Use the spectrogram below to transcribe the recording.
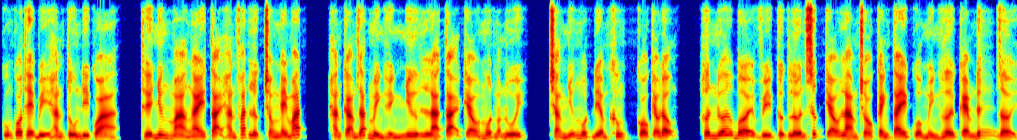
cũng có thể bị hắn túm đi qua, thế nhưng mà ngay tại hắn phát lực trong nháy mắt, hắn cảm giác mình hình như là tại kéo một ngọn núi, chẳng những một điểm không có kéo động, hơn nữa bởi vì cực lớn sức kéo làm cho cánh tay của mình hơi kém đứt rời.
